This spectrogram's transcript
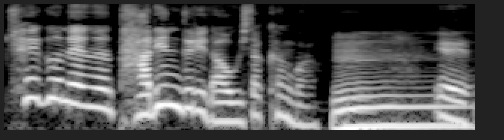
최근에는 달인들이 나오기 시작한 거예요. 음. 예,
